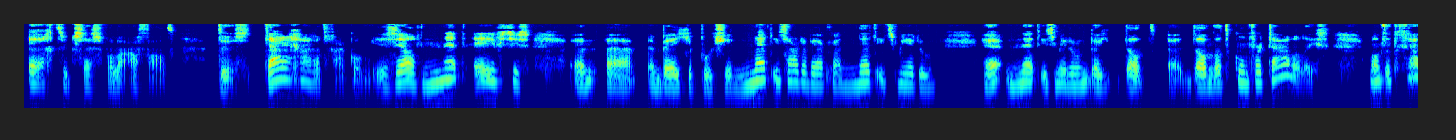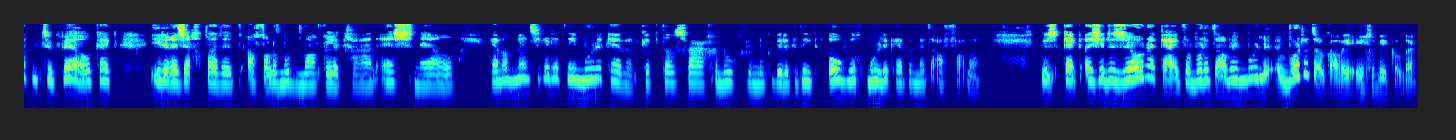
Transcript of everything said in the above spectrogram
echt succesvoller afvalt. Dus daar gaat het vaak om. Jezelf net eventjes een, uh, een beetje pushen. Net iets harder werken, net iets meer doen. Hè? Net iets meer doen dat, dat, uh, dan dat comfortabel is. Want het gaat natuurlijk wel. Kijk, iedereen zegt dat het afvallen moet makkelijk gaan en snel. Hè? Want mensen willen het niet moeilijk hebben. Ik heb het al zwaar genoeg. Dan wil ik het niet ook nog moeilijk hebben met afvallen. Dus kijk, als je er zo naar kijkt, dan wordt het, alweer moeilijk, wordt het ook alweer ingewikkelder.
